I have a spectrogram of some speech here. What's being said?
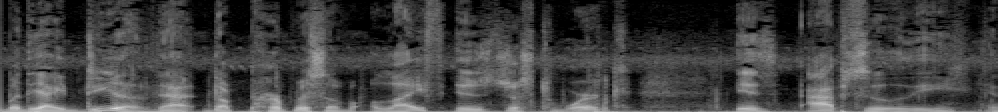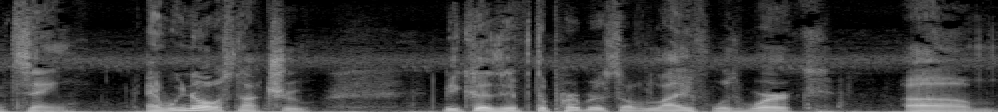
But the idea that the purpose of life is just to work is absolutely insane. And we know it's not true. Because if the purpose of life was work, um,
